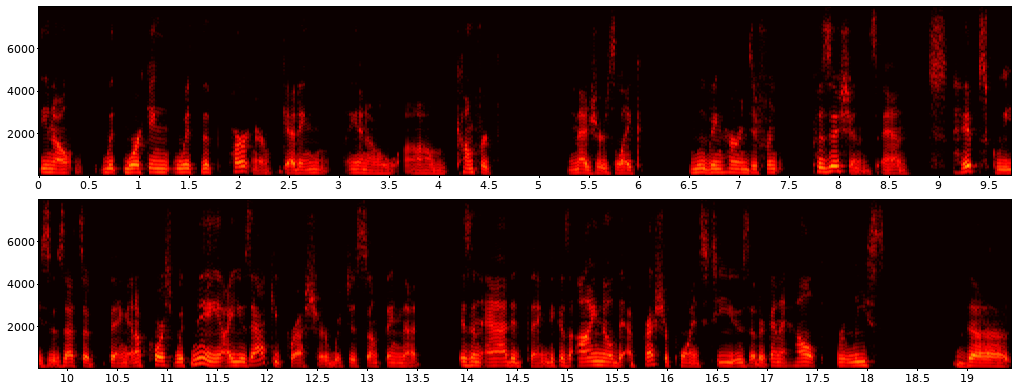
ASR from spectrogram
you know, with working with the partner, getting, you know, um, comfort measures like moving her in different positions and hip squeezes. That's a thing. And of course, with me, I use acupressure, which is something that is an added thing because I know the pressure points to use that are going to help release the,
